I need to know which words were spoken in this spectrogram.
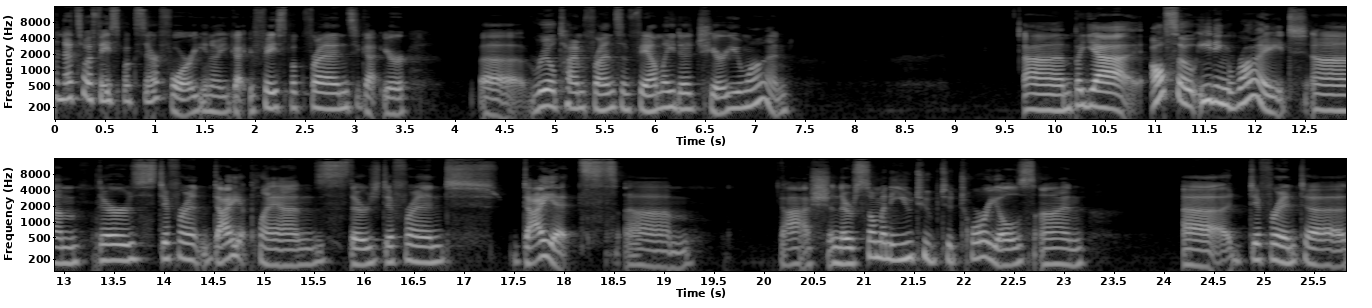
And that's what Facebook's there for. You know, you got your Facebook friends, you got your uh, real time friends and family to cheer you on. Um, but yeah, also eating right. Um, there's different diet plans. There's different diets. Um, gosh, and there's so many YouTube tutorials on uh, different uh,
